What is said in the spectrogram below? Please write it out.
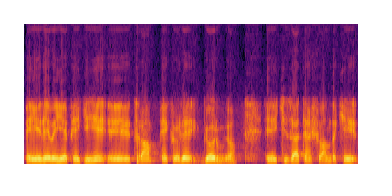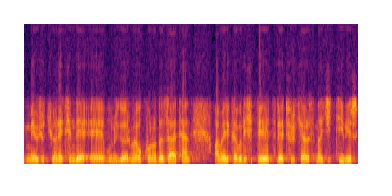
PYD ve YPG'yi e, Trump pek öyle görmüyor. E, ki zaten şu andaki mevcut yönetim de e, bunu görmüyor. O konuda zaten Amerika Birleşik Devletleri ile Türkiye arasında ciddi bir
